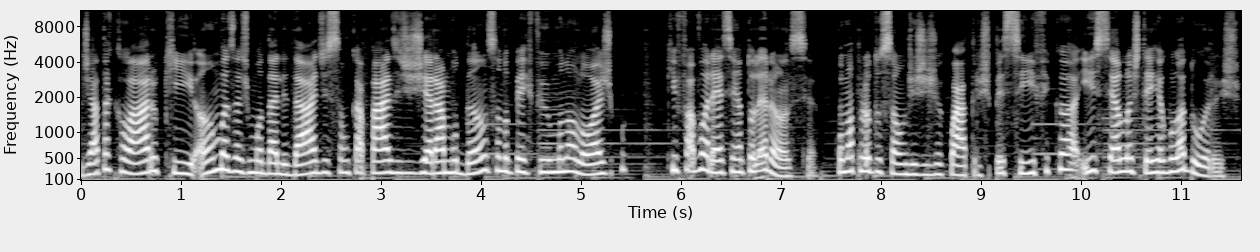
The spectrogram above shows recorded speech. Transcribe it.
já está claro que ambas as modalidades são capazes de gerar mudança no perfil imunológico que favorecem a tolerância, como a produção de GG4 específica e células T reguladoras.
